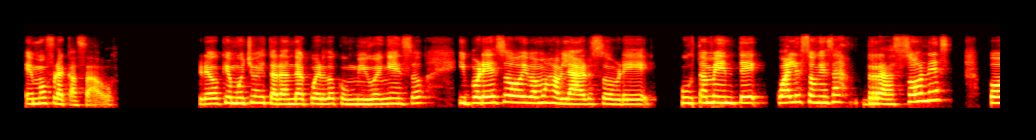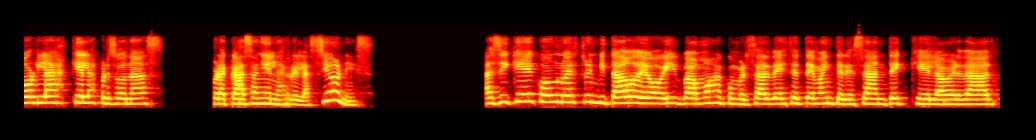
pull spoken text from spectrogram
hemos fracasado. Creo que muchos estarán de acuerdo conmigo en eso y por eso hoy vamos a hablar sobre justamente cuáles son esas razones por las que las personas fracasan en las relaciones. Así que con nuestro invitado de hoy vamos a conversar de este tema interesante que la verdad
